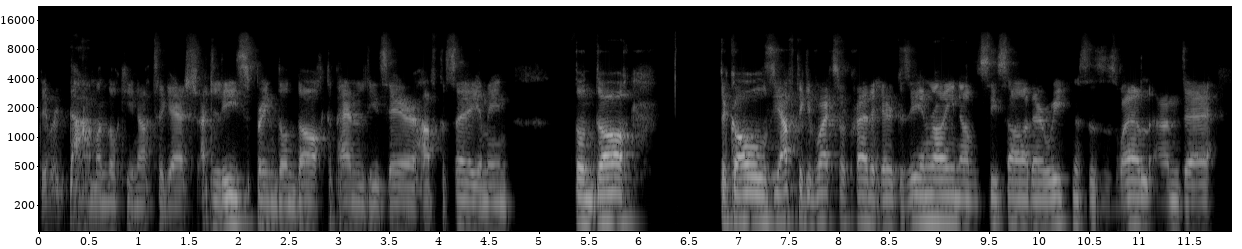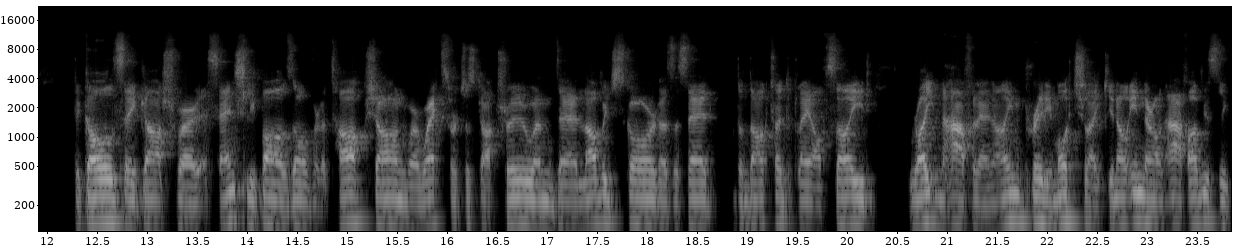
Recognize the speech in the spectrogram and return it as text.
They were damn unlucky not to get at least bring Dundalk the penalties here. I have to say, I mean, Dundalk, the goals. You have to give Wexford credit here because Ian Ryan obviously saw their weaknesses as well, and uh, the goals they got were essentially balls over the top, Sean, where Wexford just got through and uh, Lovage scored, as I said, Dundalk tried to play offside right in the half of the nine, pretty much like, you know, in their own half, obviously.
